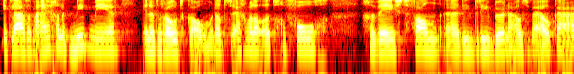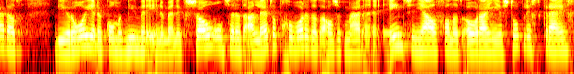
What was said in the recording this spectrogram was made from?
Ik laat hem eigenlijk niet meer in het rood komen. Dat is echt wel het gevolg geweest van uh, die drie burn-outs bij elkaar. Dat die rode, daar kom ik niet meer in. Dan ben ik zo ontzettend alert op geworden dat als ik maar één signaal van het oranje stoplicht krijg,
